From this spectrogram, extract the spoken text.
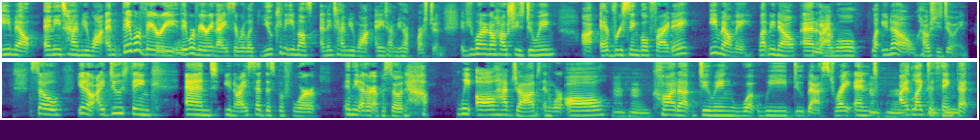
email anytime you want. And they were very, mm-hmm. they were very nice. They were like, you can email us anytime you want, anytime you have a question. If you want to know how she's doing uh, every single Friday, email me, let me know, and yeah. I will let you know how she's doing. So, you know, I do think and, you know, I said this before in the other episode. We all have jobs and we're all mm-hmm. caught up doing what we do best, right? And mm-hmm. I'd like to mm-hmm. think that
